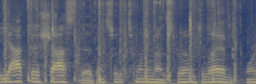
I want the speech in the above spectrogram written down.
Yaka Shasta, thanks for the 20 months, bro. Do I have more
